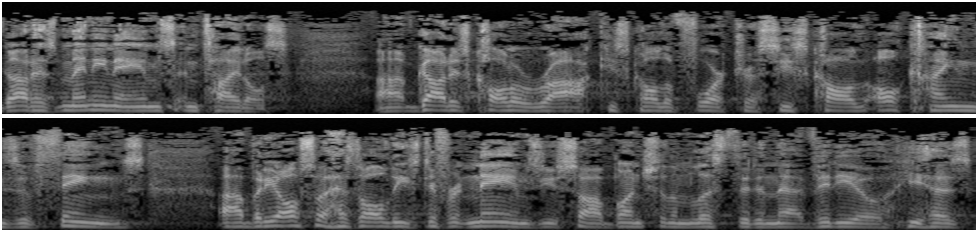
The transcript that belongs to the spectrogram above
God has many names and titles. Uh, God is called a rock. He's called a fortress. He's called all kinds of things. Uh, but he also has all these different names. You saw a bunch of them listed in that video. He has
